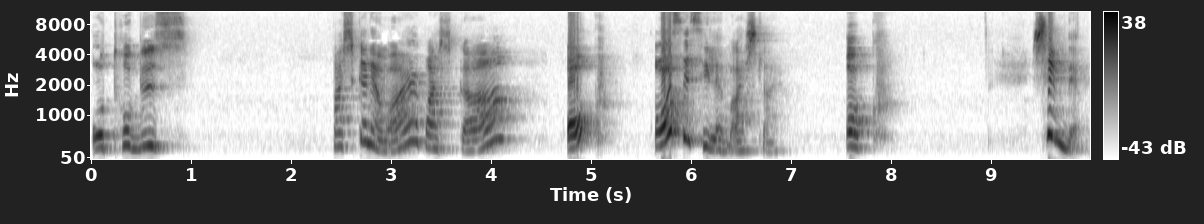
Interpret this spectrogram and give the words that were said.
Otobüs. Başka ne var? Başka. Ok. O sesiyle başlar. Ok. Şimdi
